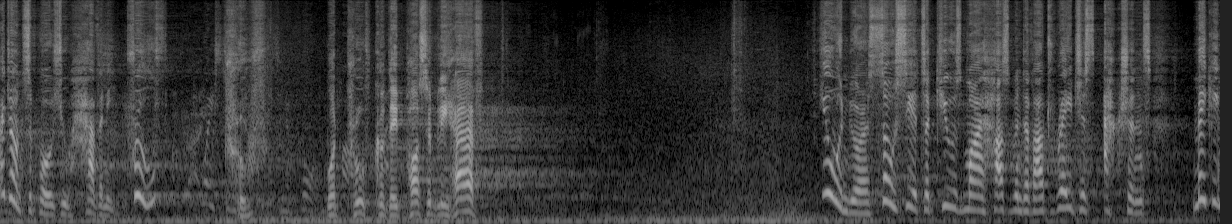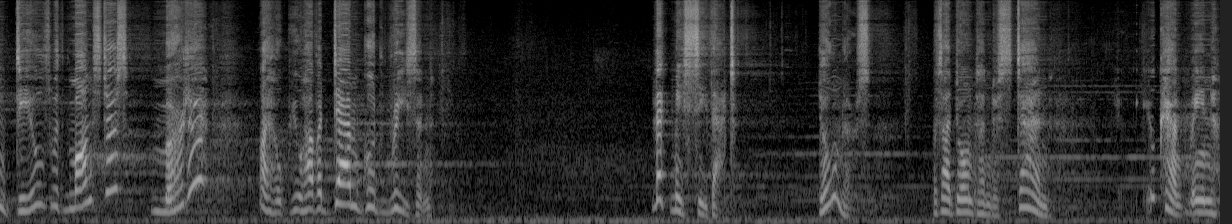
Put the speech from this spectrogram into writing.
I don't suppose you have any proof. Proof? What proof could they possibly have? You and your associates accuse my husband of outrageous actions. Making deals with monsters? Murder? I hope you have a damn good reason. Let me see that. Donors? But I don't understand. You can't mean...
